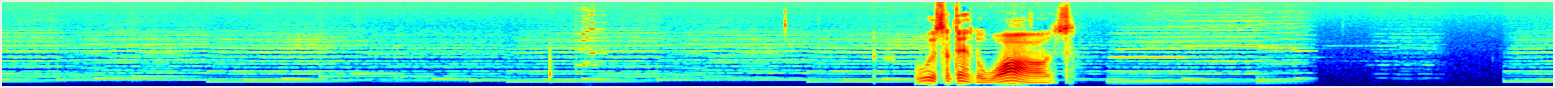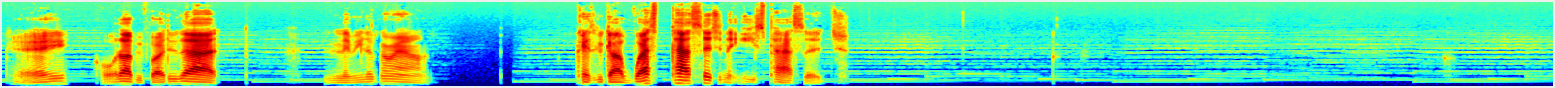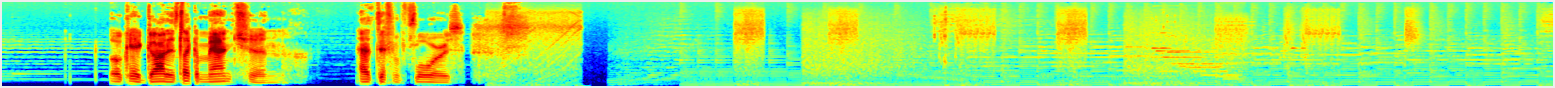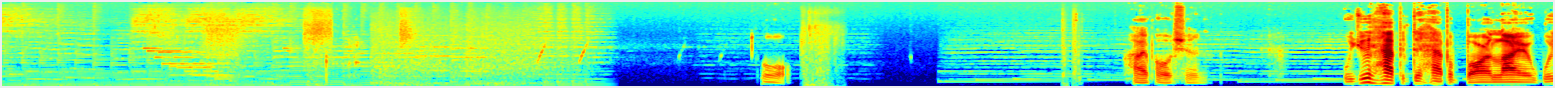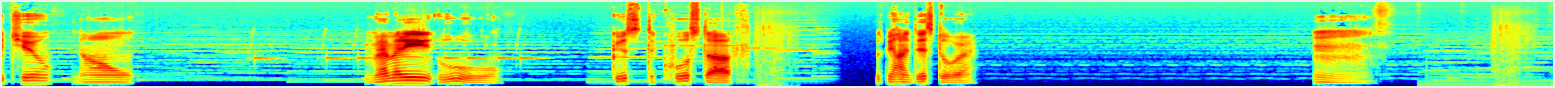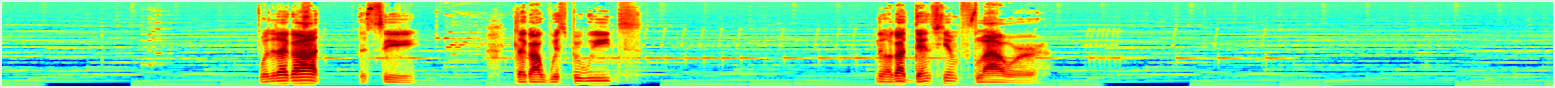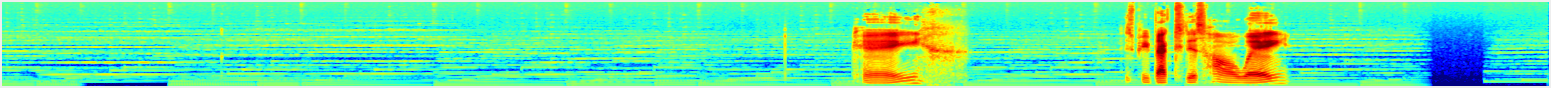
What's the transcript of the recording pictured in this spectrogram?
Ooh, there's something in the walls. Okay, hold up before I do that. Let me look around. Okay, so we got West Passage and the East Passage. Okay, it. It's like a mansion. Has different floors. Cool. High potion. Would you happen to have a bar liar, would you? No. Remedy? Ooh. Good, the cool stuff. What's behind this door? Hmm. What did I got? Let's see. Did I got whisper weeds? No, I got Densium flower. Okay. Just be back to this hallway.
